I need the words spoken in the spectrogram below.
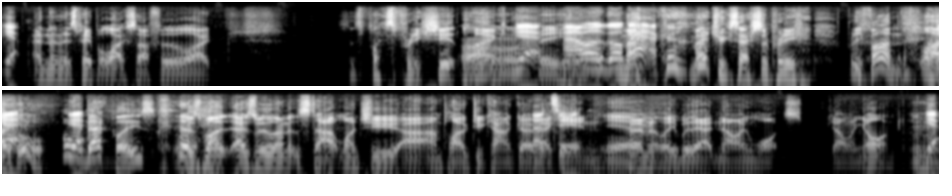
Yep. And then there's people like stuff who are like, this place is pretty shit. Oh, like. Oh. Yeah, be and here. I'll go Ma- back. Matrix actually pretty pretty fun. Like, Yeah, oh, put yeah. me back, please. Because one- as we learned at the start, once you are unplugged, you can't go That's back it. in Yeah. permanently without knowing what's going on. Mm-hmm. yeah.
